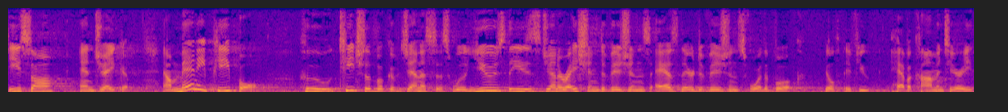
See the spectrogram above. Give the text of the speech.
Esau, and Jacob. Now, many people who teach the book of Genesis will use these generation divisions as their divisions for the book. You'll, if you have a commentary,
